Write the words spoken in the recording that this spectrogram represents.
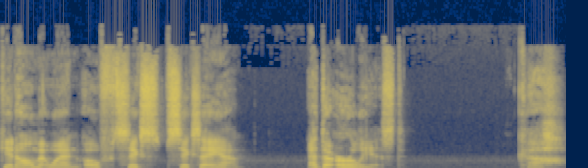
Get home at when? Oh, 6, 6 a.m. at the earliest. God,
